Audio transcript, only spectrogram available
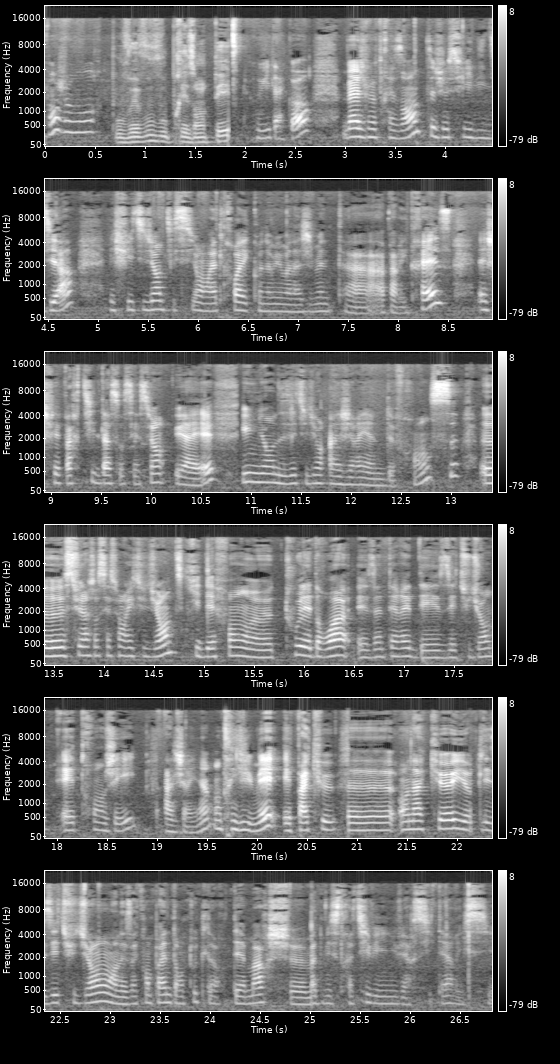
Bonjour. Pouvez-vous vous présenter Oui, d'accord. Ben, je me présente, je suis Lydia et je suis étudiante ici en L3 Economy Management à, Paris 13 et je fais partie de l'association UAF, Union des étudiants algériens de France. Euh, c'est une association étudiante qui défend euh, tous les droits et intérêts des étudiants étrangers, algériens entre guillemets, et pas que. Euh, on accueille les étudiants, on les accompagne dans toutes leurs démarches administratives et universitaires ici.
